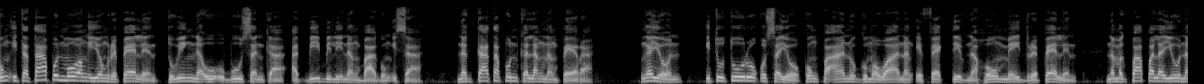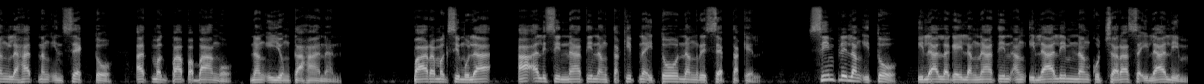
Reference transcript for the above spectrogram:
Kung itatapon mo ang iyong repellent tuwing nauubusan ka at bibili ng bagong isa, nagtatapon ka lang ng pera. Ngayon, ituturo ko sa iyo kung paano gumawa ng effective na homemade repellent na magpapalayo ng lahat ng insekto at magpapabango ng iyong tahanan. Para magsimula, aalisin natin ang takip na ito ng receptacle. Simple lang ito, ilalagay lang natin ang ilalim ng kutsara sa ilalim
